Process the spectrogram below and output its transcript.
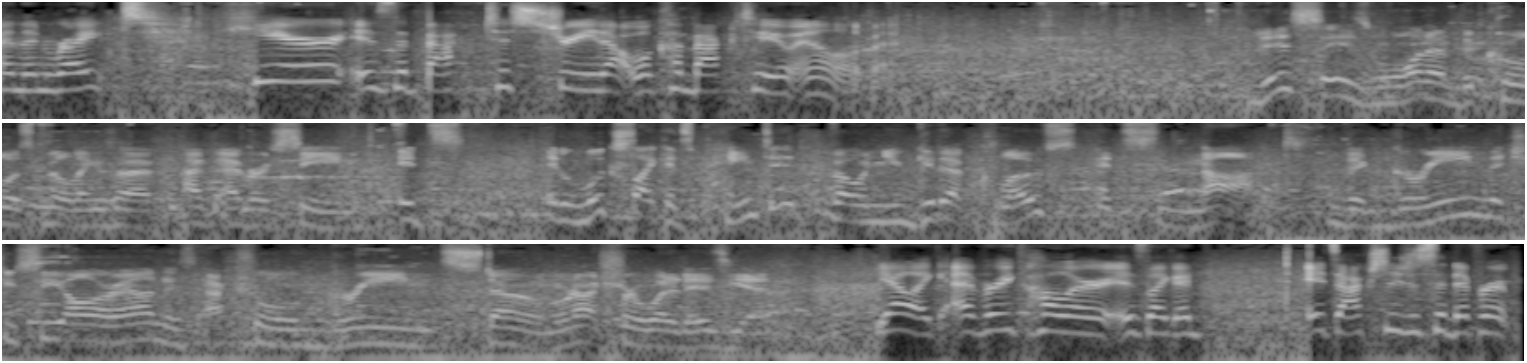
And then right here is the baptistry that we'll come back to in a little bit. This is one of the coolest buildings I've, I've ever seen. It's it looks like it's painted, but when you get up close, it's not. The green that you see all around is actual green stone. We're not sure what it is yet. Yeah, like every color is like a, it's actually just a different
